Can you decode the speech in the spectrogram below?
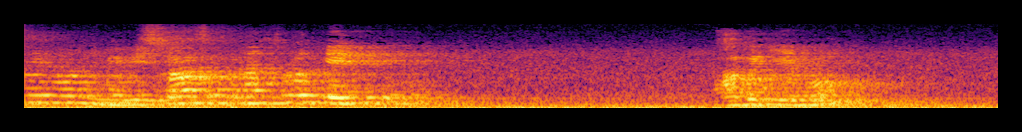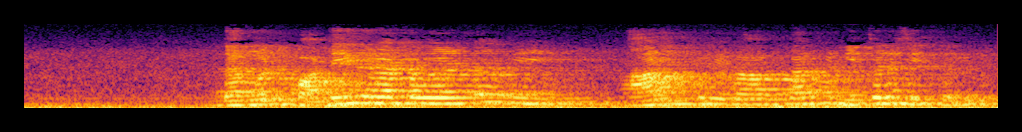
තියෙනවනේ මේ විශ්වාස වෙනස් වල තියෙන්නේ. අපි කියමු දැන් මොකද බටහිර රටවලට මේ ආනන්තුගේ පාපකර්ම නිතර සිද්ධ වෙනවා.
